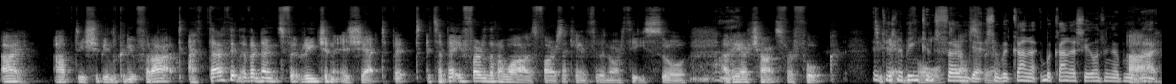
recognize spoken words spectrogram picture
aye, Abdi should be looking out for that. I don't think they've announced what region it is yet, but it's a bit further away as far as I can for the northeast. So, a rare chance for folk. It hasn't been confirmed yet, so we can't we can't say anything about Aye.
